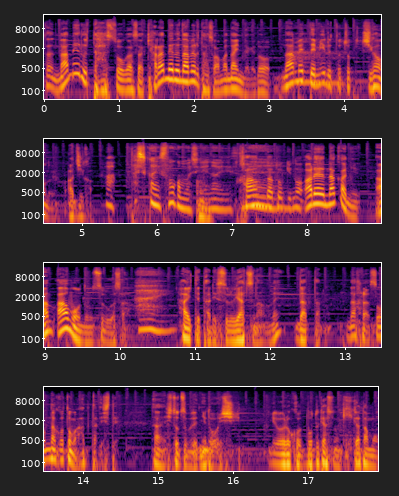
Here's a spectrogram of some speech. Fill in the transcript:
ただ舐めるって発想がさキャラメル舐めるって発想あんまないんだけど舐めてみるとちょっと違うのよ味が。あ確かにそうかもしれないですね、噛んだ時のあれ中にアアーモンドの粒がさはい。入ってたりするやつなのね。だったの。だからそんなこともあったりしてだから一粒で二度美味しい。いろいろこうポッドキャストの聞き方も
